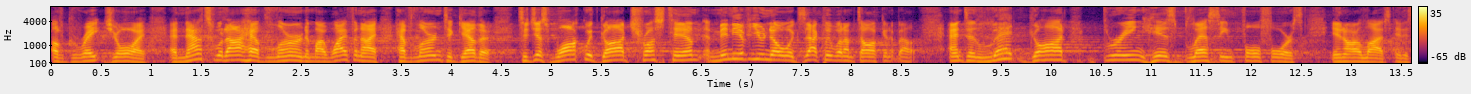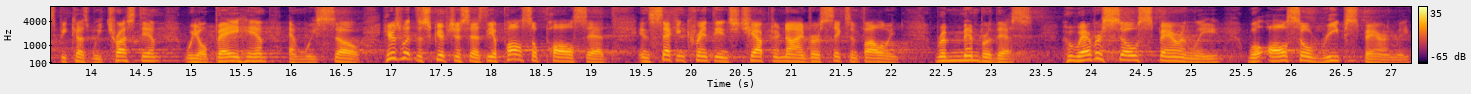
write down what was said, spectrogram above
of great joy. And that's what I have learned, and my wife and I have learned together to just walk with God, trust Him. And many of you know exactly what I'm talking about. And to let God bring His blessing full force in our lives. And it's because we trust Him, we obey Him, and we sow. Here's what the scripture says. The Apostle Paul said in 2 Corinthians chapter 9, verse 6 and following. Remember this Whoever sows sparingly will also reap sparingly,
